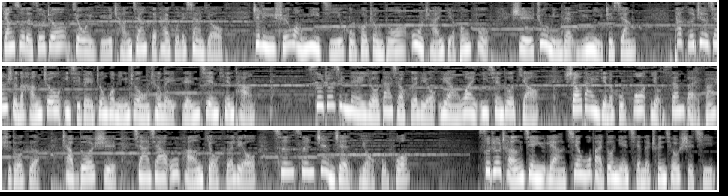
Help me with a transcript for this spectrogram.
江苏的苏州就位于长江和太湖的下游，这里水网密集，湖泊众多，物产也丰富，是著名的鱼米之乡。它和浙江省的杭州一起被中国民众称为“人间天堂”。苏州境内有大小河流两万一千多条，稍大一点的湖泊有三百八十多个，差不多是家家屋旁有河流，村村镇镇有湖泊。苏州城建于两千五百多年前的春秋时期，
